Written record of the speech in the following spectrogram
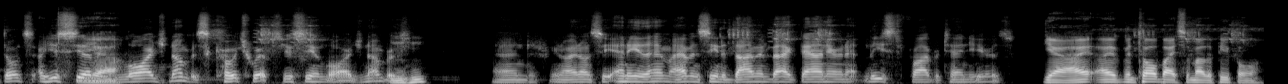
Don't you see them Yeah. in large numbers? Coach whips you see in large numbers, Mhm. And you know I don't see any of them. I haven't seen a diamondback down here in at least five or ten years. yeah I, i've been told by some other people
